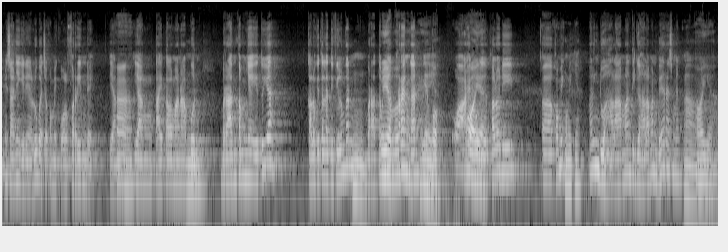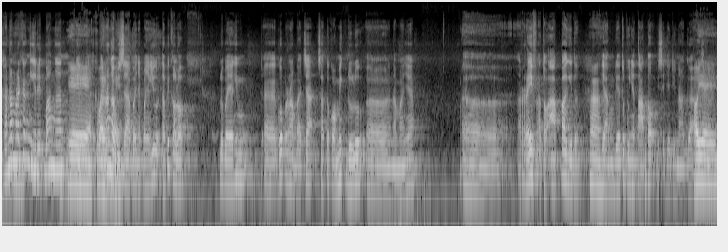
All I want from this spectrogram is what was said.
misalnya gini, lu baca komik Wolverine deh, yang Ah. yang title mana pun berantemnya itu ya, kalau kita lihat di film kan Oh berantemnya iya, Bu. keren kan, Iya, heboh. Wah Oh, iya. gitu. Kalau di uh, komik Komiknya. paling dua halaman, tiga halaman beres men. Ah. Oh iya. Karena mereka ngirit banget. Iya, iya, iya, gitu. kebayang, Karena nggak bisa banyak-banyak juga. Tapi kalau lu bayangin, gue pernah baca satu komik dulu eh, namanya eh Rave atau apa gitu, Hah. yang dia tuh punya tato bisa jadi naga. Oh, iya, iya.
